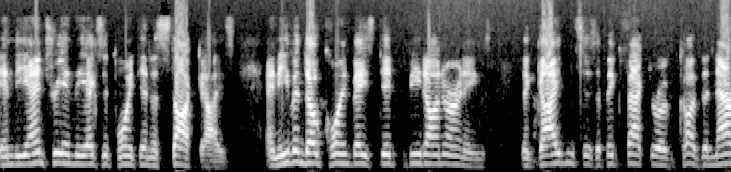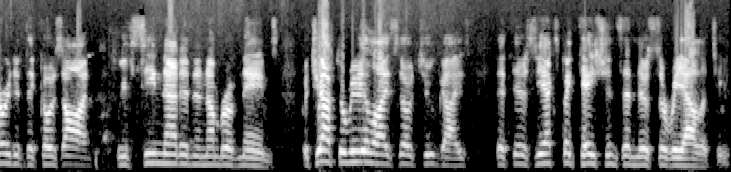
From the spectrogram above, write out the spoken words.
in the entry and the exit point in a stock, guys. And even though Coinbase did beat on earnings, the guidance is a big factor of the narrative that goes on. We've seen that in a number of names. But you have to realize, though, too, guys, that there's the expectations and there's the reality.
